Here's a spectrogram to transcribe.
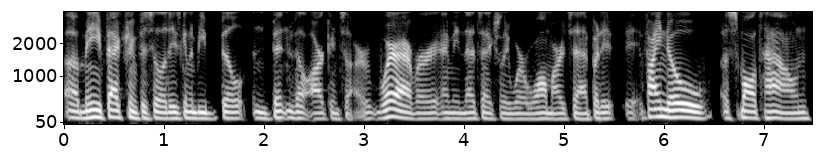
a manufacturing facility is going to be built in Bentonville, Arkansas, or wherever. I mean, that's actually where Walmart's at. But it, if I know a small town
